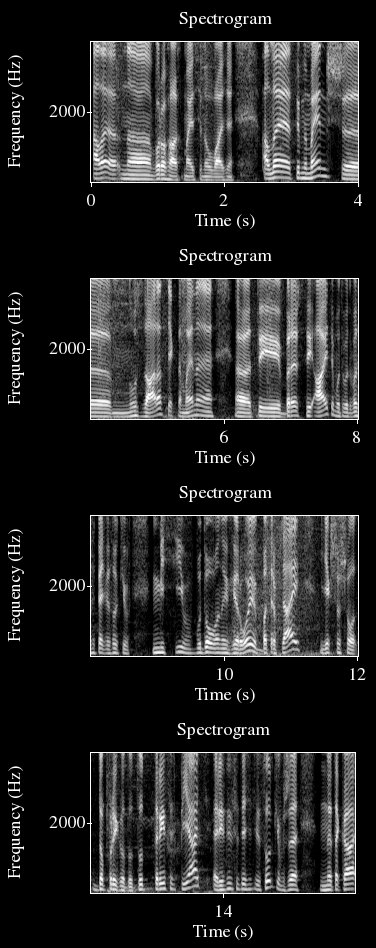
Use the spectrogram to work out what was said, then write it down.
але на ворогах мається на увазі. Але тим не менш, е, ну зараз, як на мене, е, ти береш цей айтем, у тебе 25% місів вбудованих героїв, Butterfly, якщо що, до прикладу, тут 35, різниця 10% вже не така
